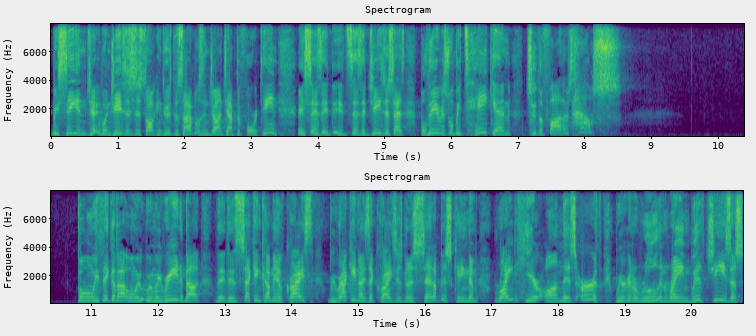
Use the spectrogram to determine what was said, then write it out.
We see in, when Jesus is talking to his disciples in John chapter 14, he says, it, it says that Jesus says, believers will be taken to the Father's house. But when we think about, when we, when we read about the, the second coming of Christ, we recognize that Christ is going to set up his kingdom right here on this earth. We're going to rule and reign with Jesus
